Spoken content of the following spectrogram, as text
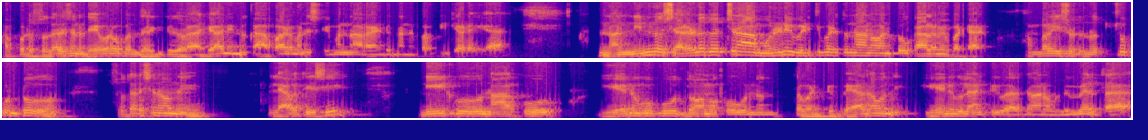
అప్పుడు సుదర్శన దేవరూపం ధరించి రాజా నిన్ను కాపాడమని శ్రీమన్నారాయణుడు నన్ను పంపించాడయ్యా. నన్ను నిన్ను శరణుదొచ్చిన ఆ మునిని విడిచిపెడుతున్నాను అంటూ కాలమే పడ్డాడు అంబరీషుడు నొచ్చుకుంటూ సుదర్శనుని లేవతీసి నీకు నాకు ఏనుగుకు దోమకు ఉన్నంత వంటి భేదం ఉంది. ఏనుగు లాంటి వారు నువ్వెంత?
